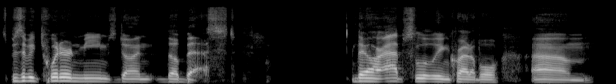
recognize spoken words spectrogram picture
specific Twitter and memes done the best. They are absolutely incredible. Um,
